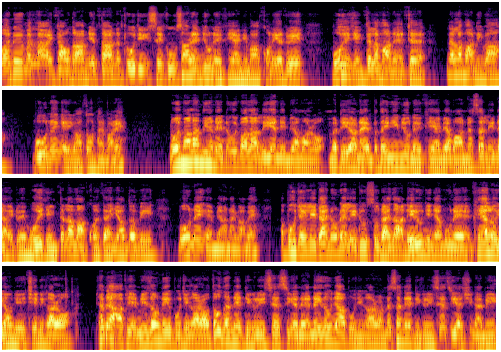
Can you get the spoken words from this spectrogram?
ဝမ်းတွဲမလှိုင်တောင်သာမြစ်သားနထိုးကြီးစင်ကူစတဲ့မြို့နယ်ခရိုင်တွေမှာခုနှစ်ရက်အတွင်းမိုးရေချိန်တစ်လက်မနဲ့အထက်နှစ်လက်မနီးပါးမိုးအနှဲငယ်ရွာသွန်းနိုင်ပါတယ်။နိုဝင်ဘာလ2ရက်နဲ့နိုဝင်ဘာလ4ရက်နေ့များမှာတော့မတရားနဲ့ပသိမ်ကြီးမြို့နယ်ခရိုင်များမှာ24နာရီအတွင်းမိုးရေချိန်တစ်လမှခွဲခန့်ရောက်သွန်းပြီးမိုးနှင်းငယ်များနိုင်ပါမယ်။ အပူချိန်လေတိုင်းနှုန်းနဲ့လေထုစူတိုင်းသာလေထုညဉ့်ညမ်းမှုနဲ့ခရမ်းလုံရောင်ကြီးအခြေအနေကတော့ဖြတ်ပြအဖြစ်အမြင့်ဆုံးနေ့အပူချိန်ကတော့32ဒီဂရီဆဲဆီယပ်နဲ့အနိမ့်ဆုံးညအပူချိန်ကတော့22ဒီဂရီဆဲဆီယပ်ရှိနိုင်ပြီး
